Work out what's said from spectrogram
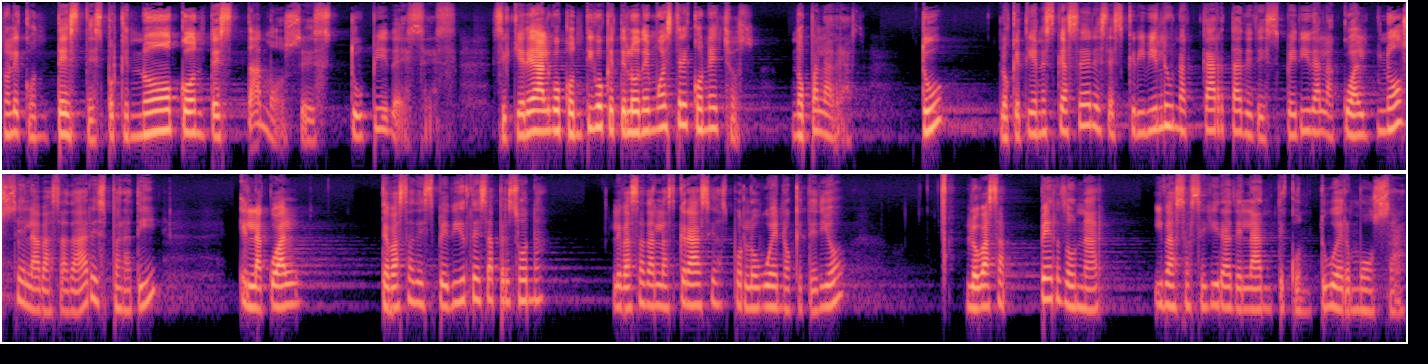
no le contestes, porque no contestamos estupideces. Si quiere algo contigo, que te lo demuestre con hechos, no palabras. Tú lo que tienes que hacer es escribirle una carta de despedida, la cual no se la vas a dar, es para ti, en la cual ¿Te vas a despedir de esa persona? ¿Le vas a dar las gracias por lo bueno que te dio? ¿Lo vas a perdonar y vas a seguir adelante con tu hermosa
